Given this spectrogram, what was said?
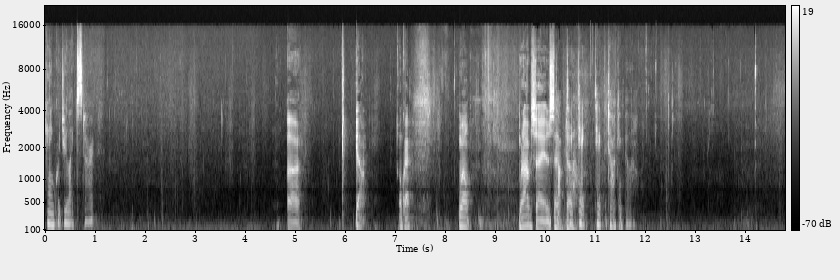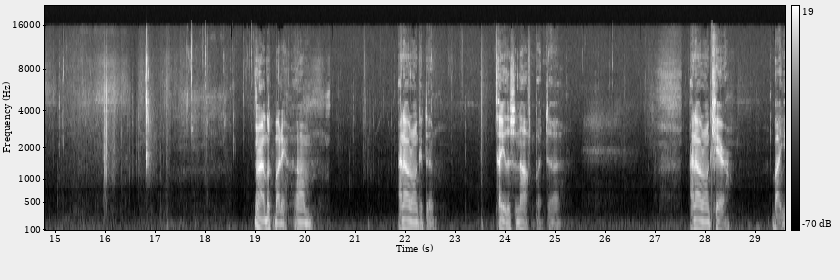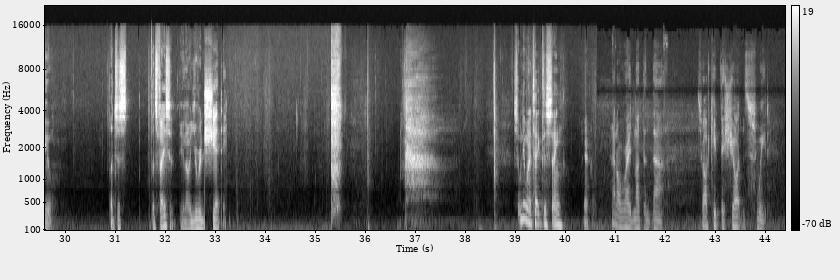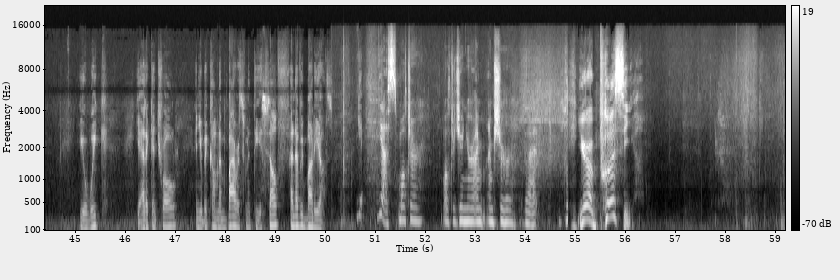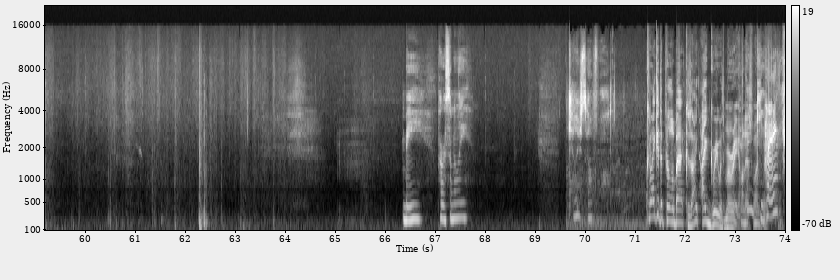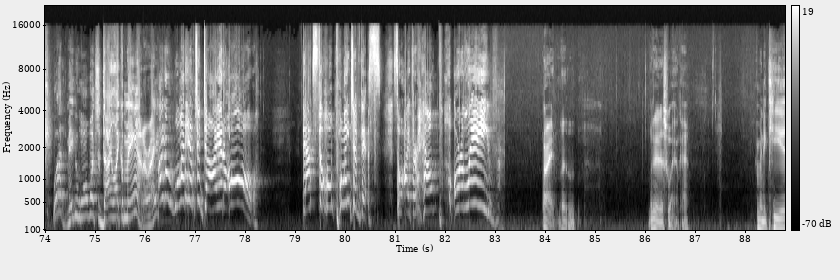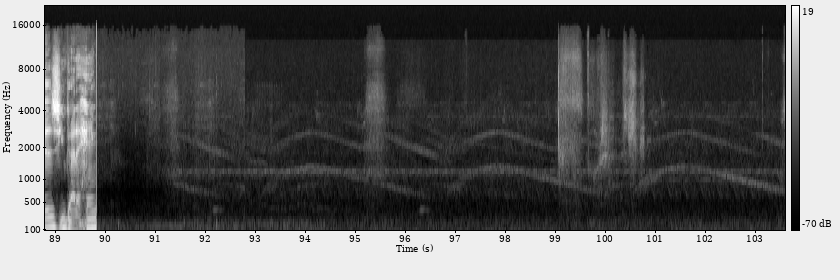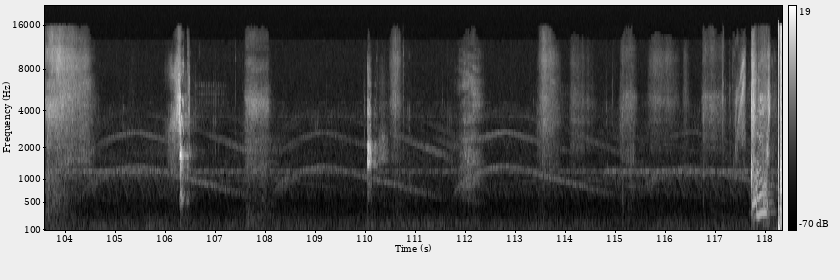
Hank, would you like to start? Uh, yeah. Okay. Well, what I would say is that. Take, uh, take, take the talking pillow. All right, look, buddy. Um, I know I don't get to tell you this enough, but uh, I know I don't care about you. Let's just let's face it. You know, you were shit. Somebody want to take this thing? Yeah. I don't write nothing down, so I'll keep this short and sweet. You're weak, you're out of control, and you become an embarrassment to yourself and everybody else. Y- yes, Walter, Walter Jr., I'm, I'm sure that. You're a pussy. Me, personally? Kill yourself, Walt. Can I get the pillow back? Because I, I agree with Marie on this one. you. Hank, What? Maybe Walt wants to die like a man, all right? I don't want him to die at all. That's the whole point of this. So either help or leave. All right. l- l- Look at it this way, okay? I mean, the key is you got to hang. Oh,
